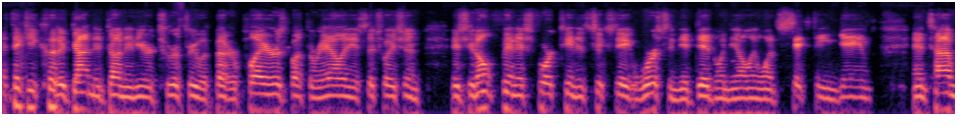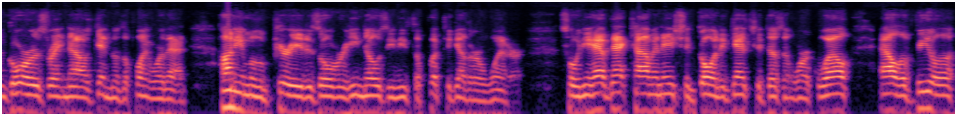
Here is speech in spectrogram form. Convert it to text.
I think he could have gotten it done in year two or three with better players, but the reality of the situation is you don't finish 14 and 68 worse than you did when you only won 16 games. And Tom Gores right now is getting to the point where that honeymoon period is over. He knows he needs to put together a winner. So when you have that combination going against you, it doesn't work well. Al Avila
